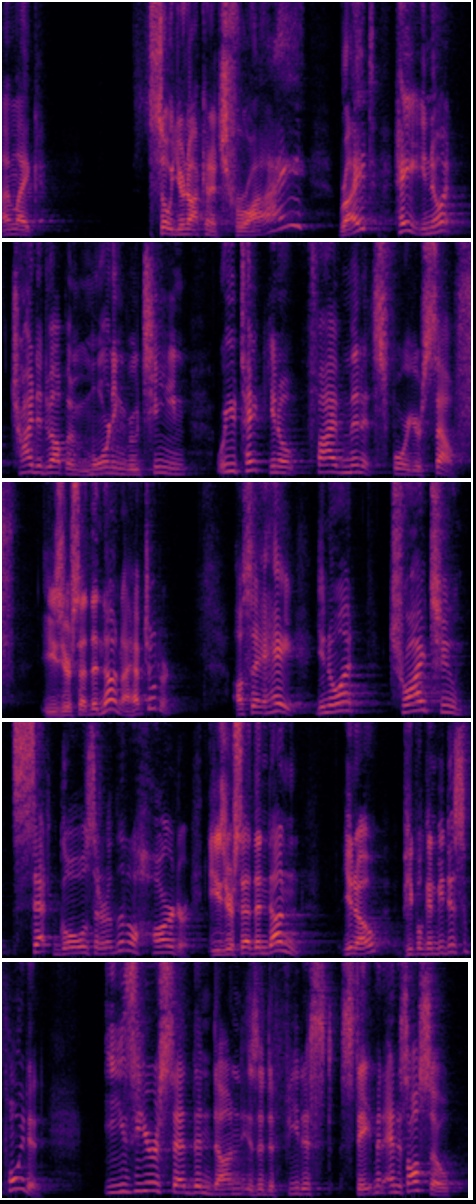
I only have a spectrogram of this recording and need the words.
I'm like, so you're not gonna try, right? Hey, you know what? Try to develop a morning routine where you take, you know, five minutes for yourself. Easier said than done. I have children. I'll say, hey, you know what? try to set goals that are a little harder. Easier said than done. You know, people can be disappointed. Easier said than done is a defeatist statement, and it's also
